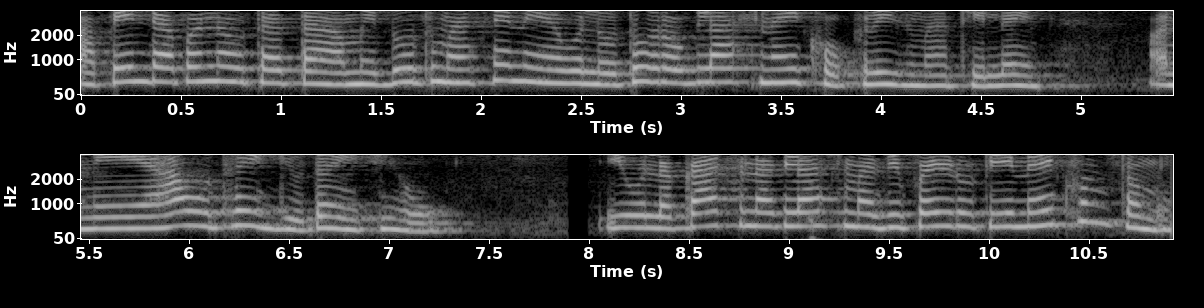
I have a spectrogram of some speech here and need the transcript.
આ પેંડા બનાવતા હતા અમે દૂધમાં છે ને, ઓલો ધોરો ગ્લાસ નાખ્યો ફ્રીજમાંથી લઈને. અને આવું થઈ ગયું દહીં જેવું. એ ઓલા કાચના ગ્લાસમાં જે પડ્યું તે નાખ્યું ને તમે?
